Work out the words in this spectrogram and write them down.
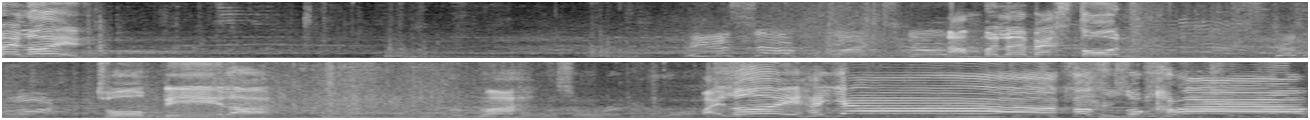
ได้เลย Lead us out, Blackstone! นำไปเลยแบ็กสโตน Good luck! โชคดีล่ะ The Ma. battle was already ไป lost. เลยฮายาเข้า สงคราม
